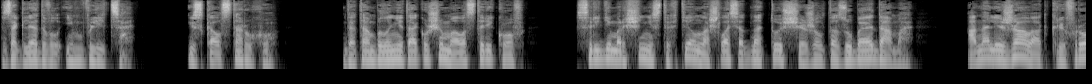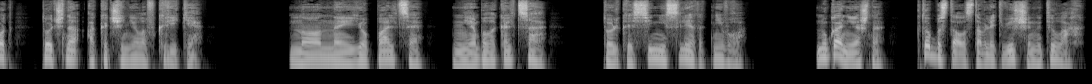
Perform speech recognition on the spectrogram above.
заглядывал им в лица, искал старуху. Да там было не так уж и мало стариков. Среди морщинистых тел нашлась одна тощая желтозубая дама. Она лежала, открыв рот, точно окоченела в крике. Но на ее пальце не было кольца, только синий след от него. Ну, конечно, кто бы стал оставлять вещи на телах?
